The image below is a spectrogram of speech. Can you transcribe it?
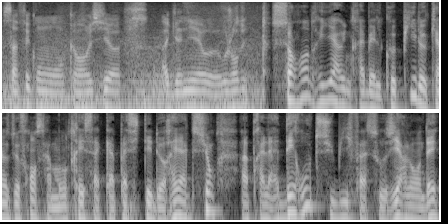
ça fait qu'on qu a réussi à gagner aujourd'hui. Sans rendre hier une très belle copie, le 15 de France a montré sa capacité de réaction après la déroute subie face aux Irlandais.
